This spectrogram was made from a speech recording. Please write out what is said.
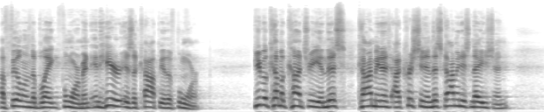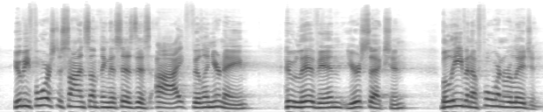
a fill in the blank form. And, and here is a copy of the form. If you become a country in this communist, a Christian in this communist nation, you'll be forced to sign something that says this I, fill in your name, who live in your section, believe in a foreign religion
